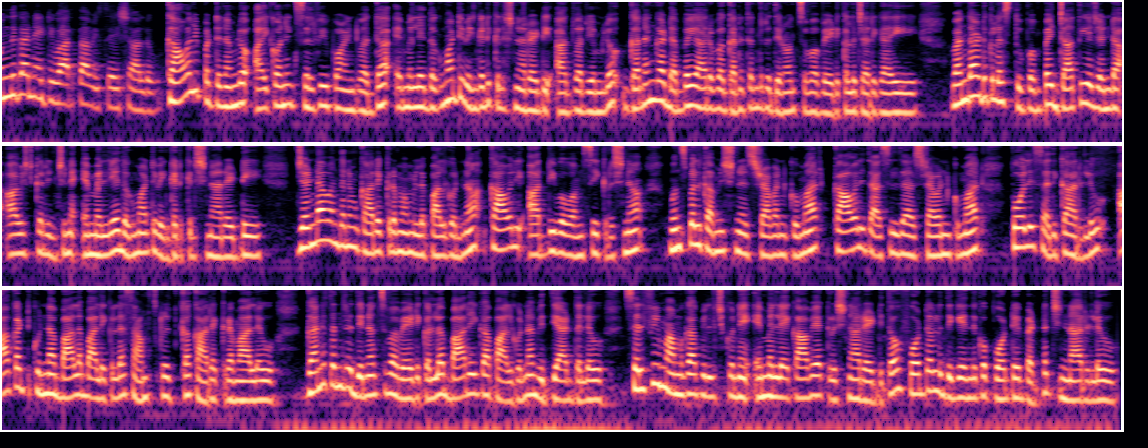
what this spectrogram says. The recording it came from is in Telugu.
ముందుగా నేటి వార్తా విశేషాలు. కావలి పట్టణంలో ఐకానిక్ సెల్ఫీ పాయింట్ వద్ద ఎమ్మెల్యే దగుమాటి వెంకటకృష్ణారెడ్డి ఆధ్వర్యంలో ఘనంగా డెబ్బై ఆరవ గణతంత్ర దినోత్సవ వేడుకలు జరిగాయి. వంద అడుగుల స్తూపంపై జాతీయ జెండా ఆవిష్కరించిన ఎమ్మెల్యే దగుమాటి వెంకటకృష్ణారెడ్డి జెండా వందనం కార్యక్రమంలో పాల్గొన్న Kavali RDO Vamsikrishna municipal commissioner Shravan Kumar Kavali tahsildar Shravan Kumar police అధికారులు ఆకట్టుకున్న బాలబాలికల సాంస్కృతిక కార్యక్రమాలు. గణతంత్ర దినోత్సవ వేడుకల్లో భారీగా పాల్గొన్న విద్యార్థులు. సెల్ఫీ మామగా పిలుచుకునే ఎమ్మెల్యే కావ్య కృష్ణారెడ్డితో ఫోటోలు దిగేందుకు పోటీ పడ్డ చిన్నారులు.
